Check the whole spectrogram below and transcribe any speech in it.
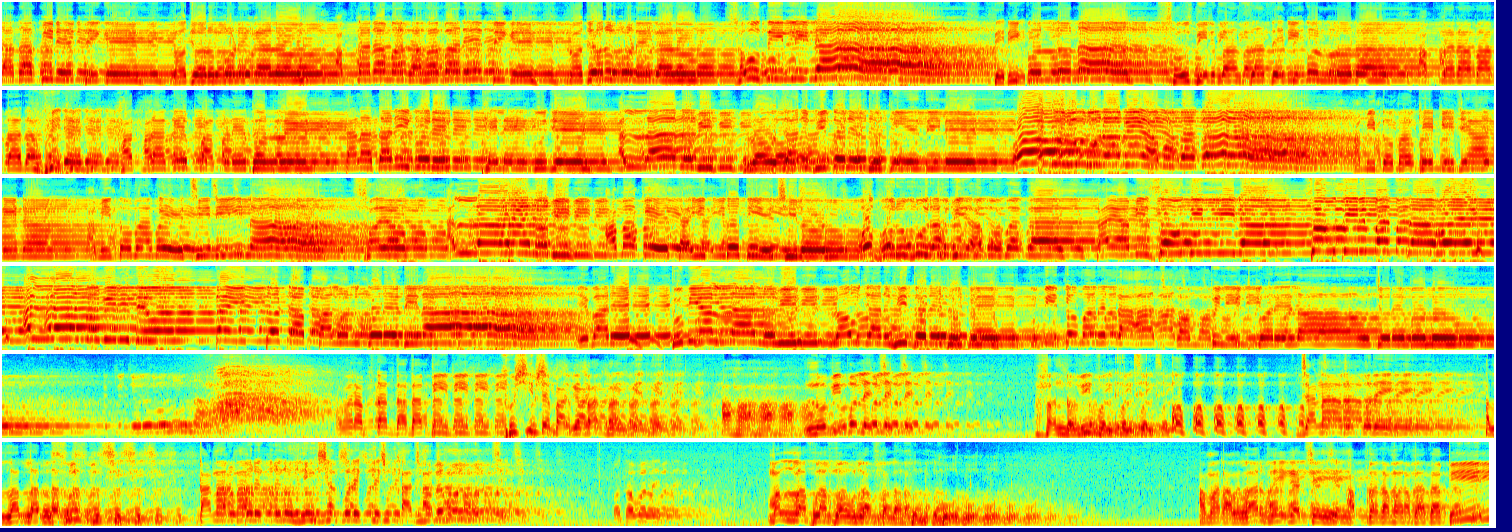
দাদা পীরের দিকে নজর পড়ে গেল। আপনার আমার রাহাবানের দিকে নজর পড়ে গেল। সৌদি দেরি করল না। সৌদির বাদশা দেরি করল না। আপনার আমার দাদা পীরের হাতটাকে পাকড়ে ধরলেন। তাড়াতাড়ি করে ঠেলে গুজে আল্লাহ নবী রওজার ভিতরে ঢুকিয়ে দিলেন। ও আমি তোমাকে নিজে আনি না, আমি তোমাকে চিনি না। স্বয়ং আল্লাহর নবী আমাকে দায়িত্ব দিয়েছিল। ও ফুরফুরাবি আবু বকর, তাই আমি সৌদির লিডার সৌদির বাদশা হয়ে আল্লাহ নবীর দেওয়া দায়িত্বটা পালন করে দিলাম। এবারে ভিতরে ঢুকে তুমি তোমার কাজ কমপ্লিট করে নাও। জোরে বলুন। একটু জোরে বলুন না। আমার আপনার দাদা পীর খুশিতে বাগে বাগ হয়ে গেলেন আহা, নবী বলেছে। আমার নবী জানার উপরে আল্লাহ আল্লাহ রসুল খুশি। টানার উপরে কোনো হিংসা করে কিছু কাজ হবে মনে হচ্ছে? কথা বলে মাল্লাহুল মাওলা ফালাহুল আমার আল্লাহর হয়ে গেছে আপনার আমার দাদা পীর।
